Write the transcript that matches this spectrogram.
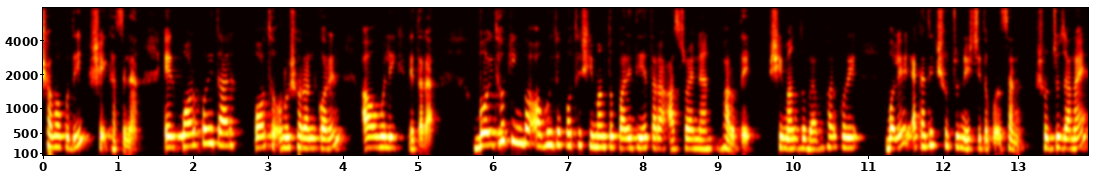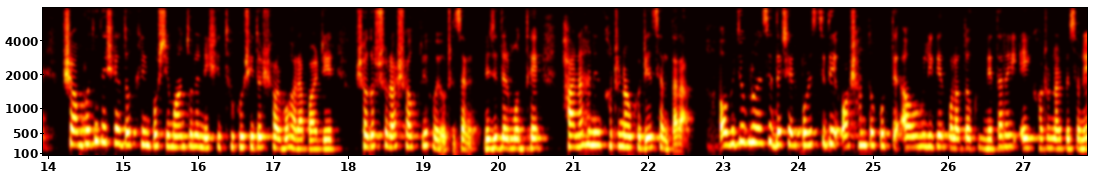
সভাপতি শেখ হাসিনা। এর পরপরই তার পথ অনুসরণ করেন আওয়ামী লীগ নেতারা। বৈধ কিংবা অবৈধ পথে সীমান্ত পাড়ি দিয়ে তারা আশ্রয় নেন ভারতে। সীমান্ত ব্যবহার করে বলে একাধিক সূত্র নিশ্চিত করেছেন। সূত্র জানায়, সম্প্রতি দেশের দক্ষিণ পশ্চিমাঞ্চলে নিষিদ্ধ ঘোষিত সর্বহারা পার্টির সদস্যরা সক্রিয় হয়ে উঠেছেন। নিজেদের মধ্যে হানাহানির ঘটনাও ঘটিয়েছেন তারা। অভিযোগ রয়েছে, দেশের পরিস্থিতি অশান্ত করতে আওয়ামী লীগের পলাতক নেতারাই এই ঘটনার পেছনে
